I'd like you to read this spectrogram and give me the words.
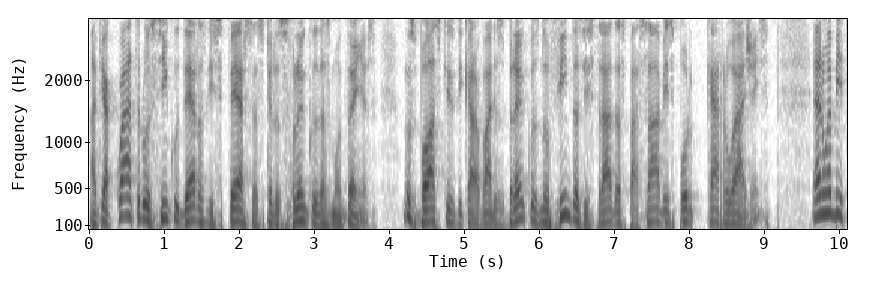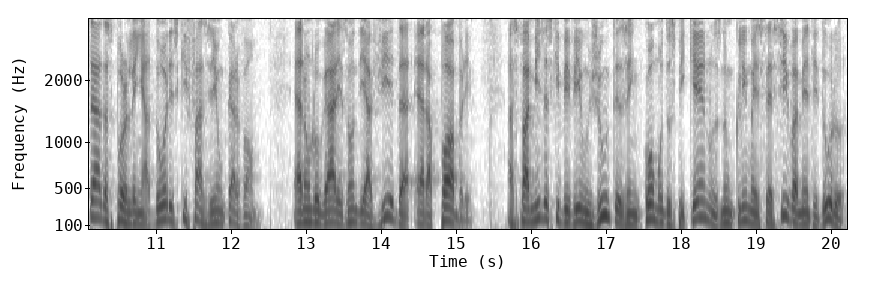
Havia quatro ou cinco delas dispersas pelos flancos das montanhas, nos bosques de carvalhos brancos, no fim das estradas passáveis por carruagens. Eram habitadas por lenhadores que faziam carvão. Eram lugares onde a vida era pobre. As famílias que viviam juntas em cômodos pequenos, num clima excessivamente duro,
